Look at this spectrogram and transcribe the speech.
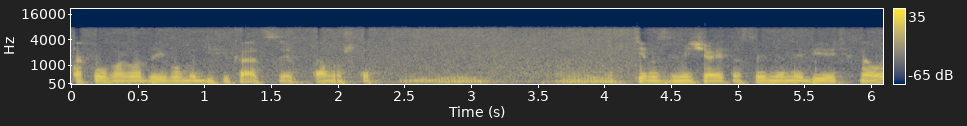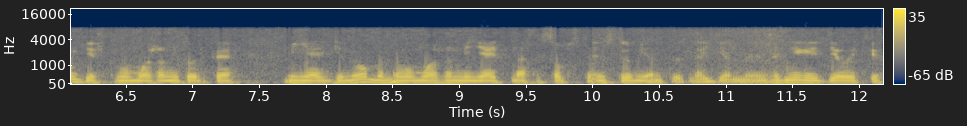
такого рода его модификации, потому что тем замечательно современные биотехнологии, что мы можем не только менять геномы, но мы можем менять наши собственные инструменты для генной инженерии, делать их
